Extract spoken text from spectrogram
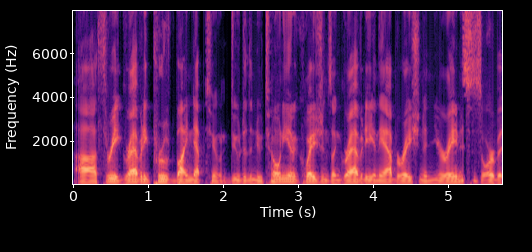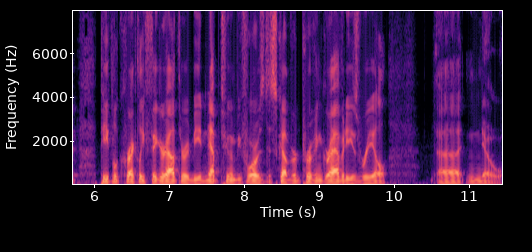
Uh, three, gravity proved by Neptune. Due to the Newtonian equations on gravity and the aberration in Uranus's orbit, people correctly figured out there would be a Neptune before it was discovered, proving gravity is real. Uh, no.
